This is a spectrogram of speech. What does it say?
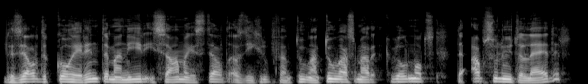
dezelfde coherente manier is samengesteld als die groep van toen. Want toen was Mark Wilmots de absolute leider.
